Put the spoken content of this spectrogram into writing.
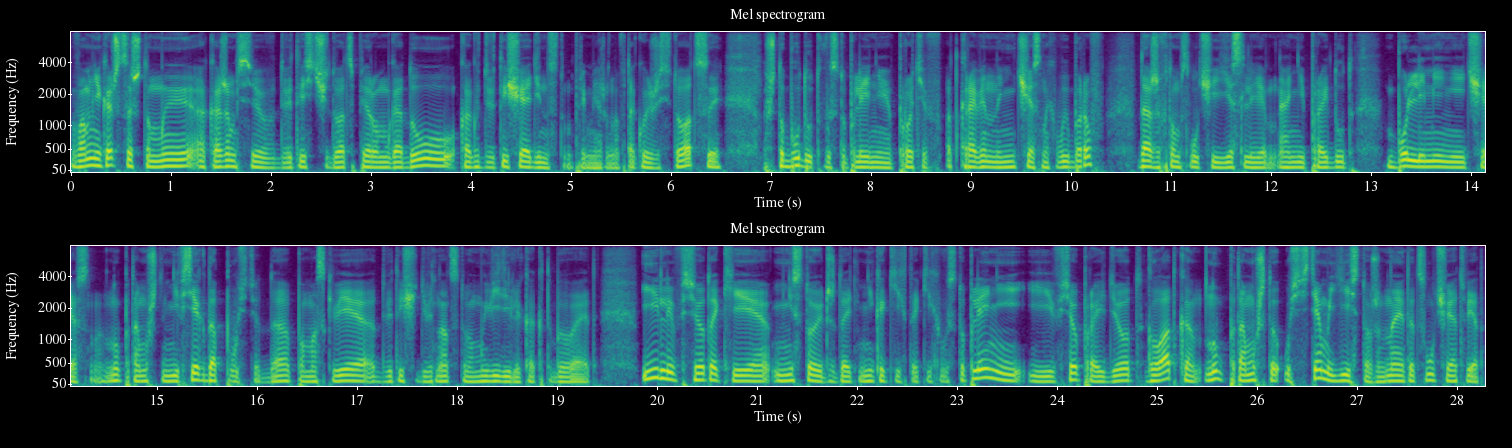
вам не кажется, что мы окажемся в 2021 году, как в 2011 примерно, в такой же ситуации, что будут выступления против откровенно нечестных выборов, даже в том случае, если они пройдут более-менее честно, ну, потому что не всех допустят, да, по Москве 2019 мы видели, как это бывает. Или все-таки не стоит ждать никаких таких выступлений, и все пройдет гладко, ну, потому что у системы есть тоже на этот случай ответ.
